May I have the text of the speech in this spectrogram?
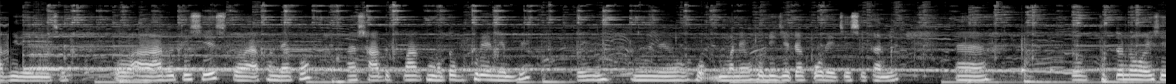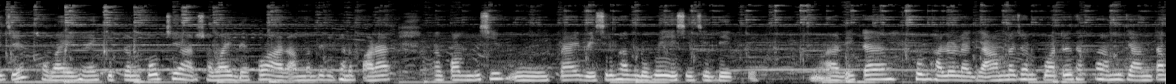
আবির এনেছে। তো আর আরতি শেষ। তো এখন দেখো সাত পাক মতো ঘুরে নেবে। মানে হোলি যেটা করেছে সেখানে তো কীর্তনও এসেছে, সবাই এখানে কীর্তন করছে, আর সবাই দেখো, আর আমাদের এখানে পাড়ার কম বেশি প্রায় বেশিরভাগ লোকই এসেছে দেখতে। আর এটা খুব ভালো লাগে। আমরা যখন কোয়ার্টারে থাকতাম, আমি জানতাম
